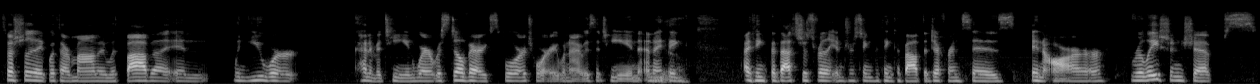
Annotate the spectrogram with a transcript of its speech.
especially like with our mom and with Baba, and when you were kind of a teen, where it was still very exploratory when I was a teen. And yeah. I think, I think that that's just really interesting to think about the differences in our relationships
